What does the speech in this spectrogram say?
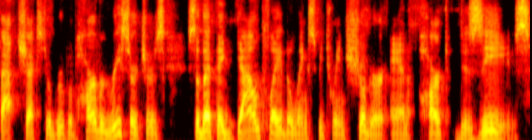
fat checks to a group of Harvard researchers so that they downplay the links between sugar and heart disease.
